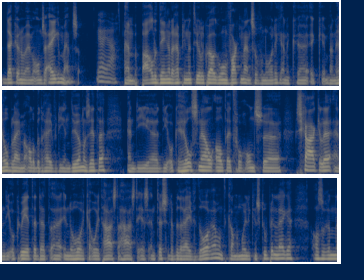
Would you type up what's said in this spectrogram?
Dat kunnen wij met onze eigen mensen. Ja, ja. En bepaalde dingen, daar heb je natuurlijk wel gewoon vakmensen voor nodig. En ik, eh, ik ben heel blij met alle bedrijven die in Deurne zitten. En die, eh, die ook heel snel altijd voor ons eh, schakelen. En die ook weten dat in de horeca ooit haast de haast is. En tussen de bedrijven door. Hè, want ik kan er moeilijk een stoep inleggen als er een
